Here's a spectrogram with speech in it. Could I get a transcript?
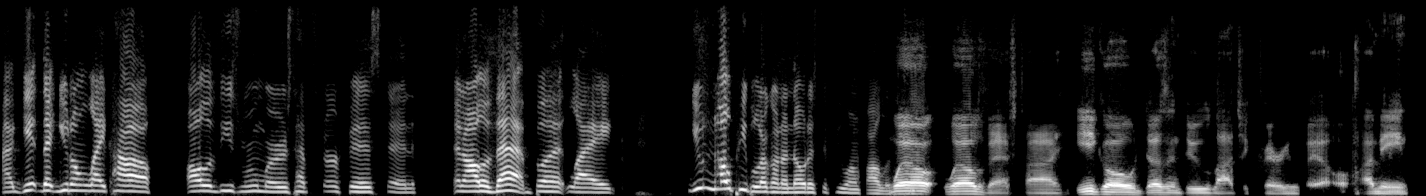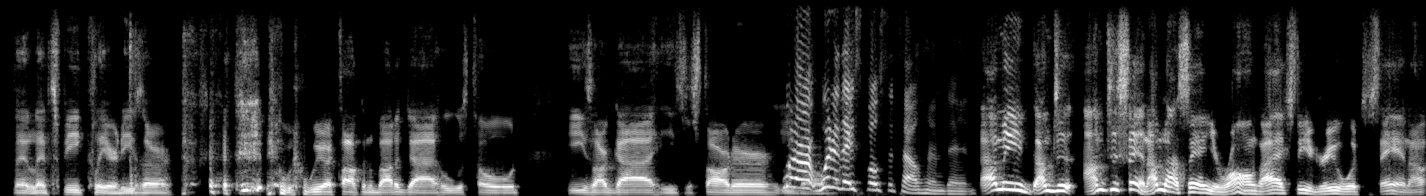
I get that you don't like how all of these rumors have surfaced and and all of that, but like you know people are gonna notice if you unfollow. Well, them. well, Vashti, ego doesn't do logic very well. I mean, let, let's be clear. These are we are talking about a guy who was told he's our guy. He's a starter. What are know. what are they supposed to tell him then? I mean, I'm just I'm just saying. I'm not saying you're wrong. I actually agree with what you're saying. I,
